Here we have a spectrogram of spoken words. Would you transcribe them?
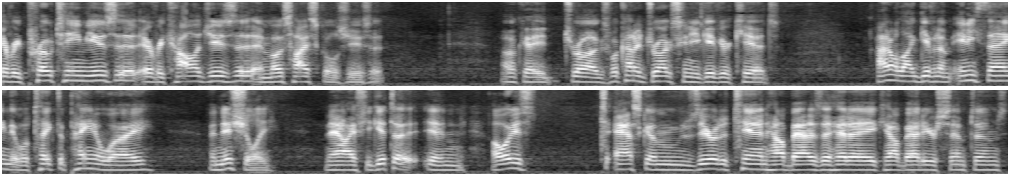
Every pro team uses it, every college uses it, and most high schools use it. Okay, drugs. What kind of drugs can you give your kids? I don't like giving them anything that will take the pain away initially. Now, if you get to, in, always to ask them zero to 10, how bad is the headache? How bad are your symptoms?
